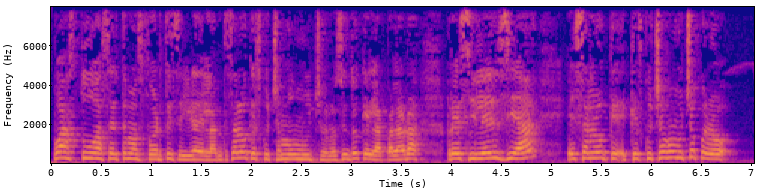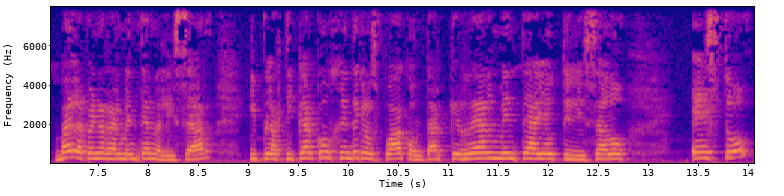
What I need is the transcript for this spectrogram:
puedas tú hacerte más fuerte y seguir adelante. Es algo que escuchamos mucho, ¿no? Siento que la palabra resiliencia es algo que, que escuchamos mucho, pero vale la pena realmente analizar y platicar con gente que nos pueda contar que realmente haya utilizado esto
